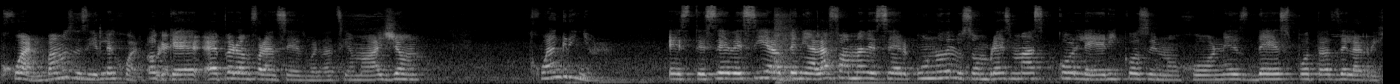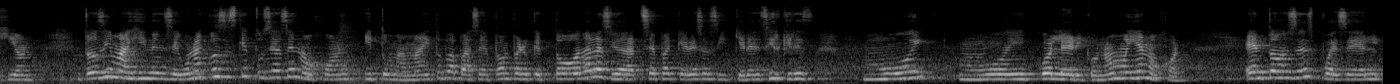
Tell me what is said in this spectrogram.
Juan, vamos a decirle Juan, porque, eh, pero en francés, ¿verdad? Se llamaba Jean. Juan Griñón. Este se decía, tenía la fama de ser uno de los hombres más coléricos, enojones, déspotas de la región. Entonces imagínense, una cosa es que tú seas enojón y tu mamá y tu papá sepan, pero que toda la ciudad sepa que eres así, quiere decir que eres muy, muy colérico, ¿no? Muy enojón. Entonces, pues él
